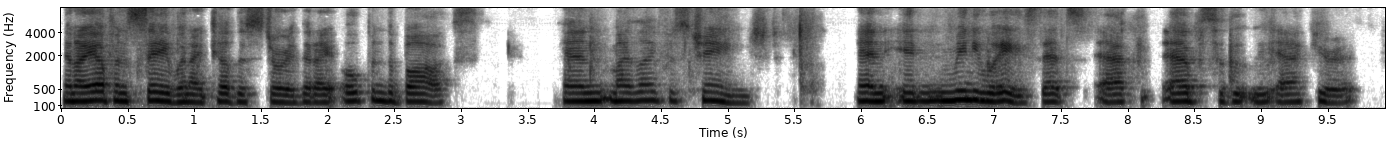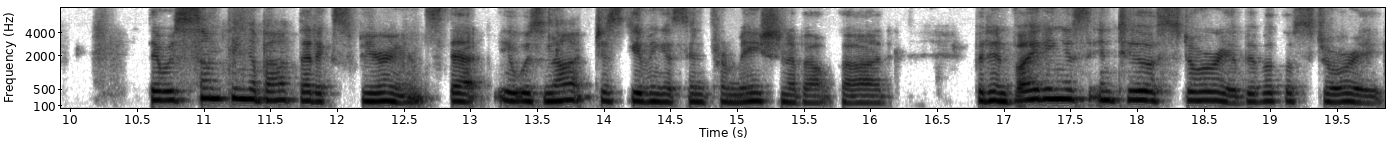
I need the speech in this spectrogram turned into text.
And I often say when I tell this story that I opened the box and my life was changed. And in many ways, that's ac- absolutely accurate there was something about that experience that it was not just giving us information about God, but inviting us into a story, a biblical story,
